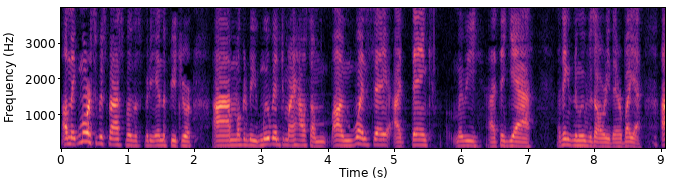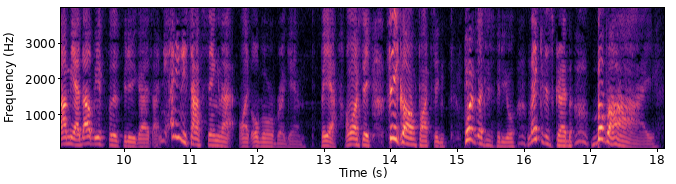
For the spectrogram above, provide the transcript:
I'll make more Super Smash Bros. video in the future. I'm going to be moving to my house on, on Wednesday, I think. Maybe, I think, yeah. I think the move was already there, but yeah. Um, yeah, that'll be it for this video, guys. I need, I need to stop saying that, like, over and over again. But yeah, I want to say, thank you all for watching. Hope you like this video. Like and subscribe. Bye-bye.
